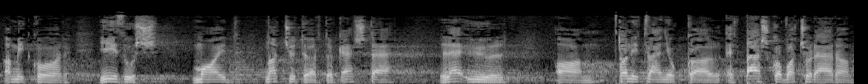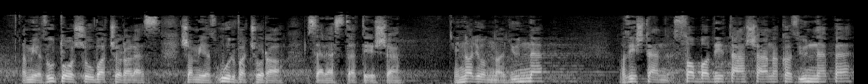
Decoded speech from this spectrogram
amikor Jézus majd nagy csütörtök este leül a tanítványokkal egy páska vacsorára, ami az utolsó vacsora lesz, és ami az úrvacsora szereztetése. Egy nagyon nagy ünnep, az Isten szabadításának az ünnepe,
